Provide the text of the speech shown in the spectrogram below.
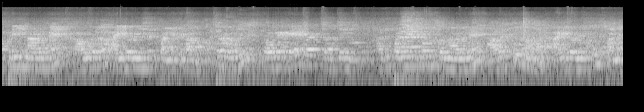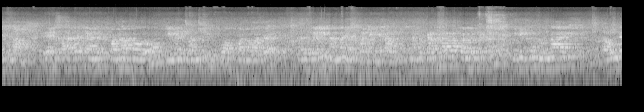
அப்படின்னாலுமே அவங்களும் ஐ பண்ணிக்கலாம். அப்புறம் வந்து அவங்க கேட்பேக் சர்ஜரி அது பண்ணியிருக்கோம்னு சொன்னாலுமே அதற்கும் நம்ம ஐ பண்ணிக்கலாம். வேறு சாரை கண்டக்ட் பண்ண போதும் எங்களுக்கு வந்து இன்ஃபார்ம் பண்ணுவாங்க அதுபடி நம்ம இது பண்ணிக்கலாம். நம்ம கண்தானம் பண்ணுறதுக்கு இதுக்கு முன்னாடி அவங்க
